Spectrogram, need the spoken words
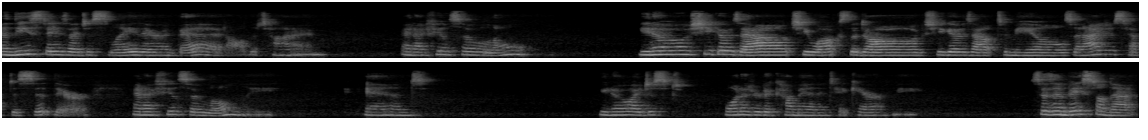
And these days I just lay there in bed all the time and I feel so alone you know, she goes out, she walks the dog, she goes out to meals, and I just have to sit there and I feel so lonely. And, you know, I just wanted her to come in and take care of me. So then, based on that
